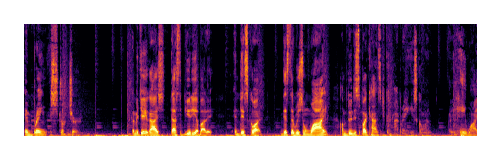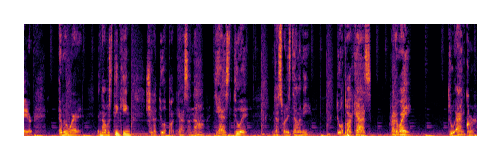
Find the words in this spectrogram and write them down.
and brain structure. Let me tell you guys, that's the beauty about it. And this what that's the reason why I'm doing this podcast because my brain is going haywire everywhere. And I was thinking, should I do a podcast or not? Yes, do it. And that's what he's telling me. Do a podcast right away through Anchor.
